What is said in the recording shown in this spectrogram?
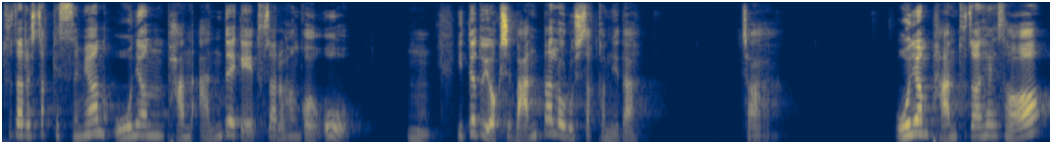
투자, 를 시작했으면 5년 반 안 되게 투자를 한 거고, 음, 이때도 역시 만 달러로 시작합니다. 자, 5년 반 투자해서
